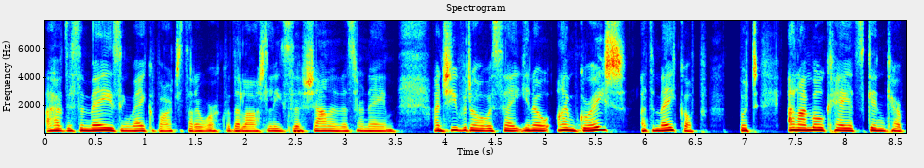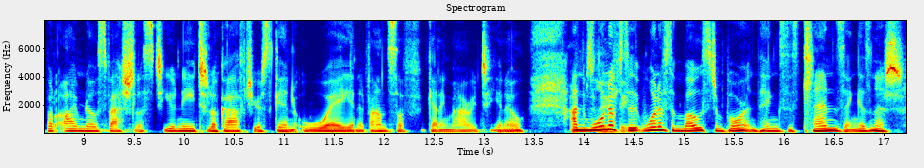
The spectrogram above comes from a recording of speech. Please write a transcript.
I have this amazing makeup artist that I work with a lot, Lisa mm. Shannon is her name. And she would always say, you know, I'm great at the makeup, but and I'm okay at skincare, but I'm no specialist. You need to look after your skin way in advance of getting married, you know. And Absolutely. one of the one of the most important things is cleansing, isn't it?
